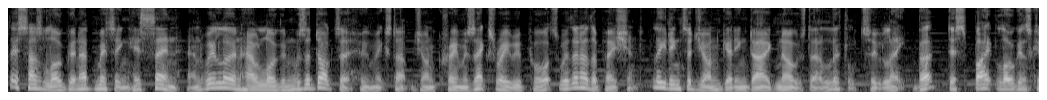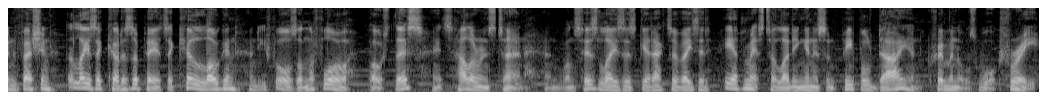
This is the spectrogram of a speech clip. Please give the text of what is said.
This has Logan admitting his sin, and we learn how Logan was a doctor who mixed up John Kramer's x-ray reports with another patient, leading to John getting diagnosed a little too late. But despite Logan's confession, the laser cutters appear to kill Logan and he falls on the floor. Post this, it's Halloran's turn, and once his lasers get activated, he admits to letting innocent people die and criminals walk free.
